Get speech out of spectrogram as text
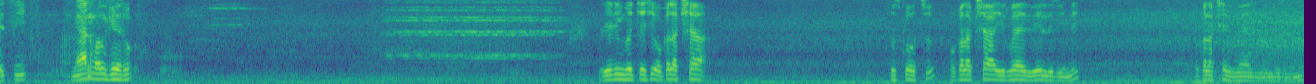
AC manual gear reading వచ్చేసి ఒక లక్ష చూసుకోవచ్చు. ఒక లక్ష ఇరవై ఐదు వేలు తిరిగింది. ఒక లక్ష ఇరవై ఐదు వేలు తిరిగింది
